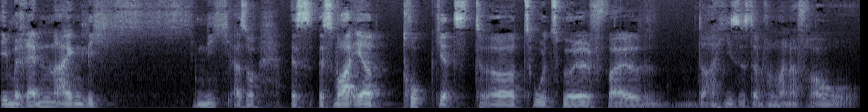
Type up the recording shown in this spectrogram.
Im Rennen eigentlich nicht. Also es, es war eher Druck jetzt äh, 2012, weil da hieß es dann von meiner Frau,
